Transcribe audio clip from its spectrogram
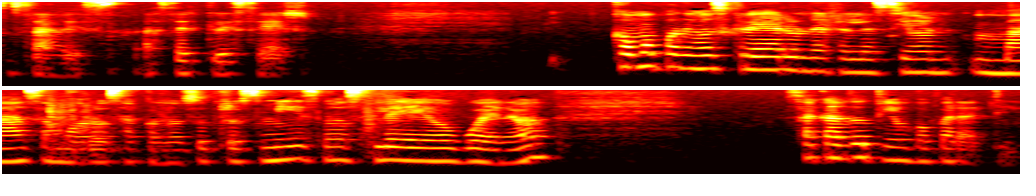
tú sabes, hacer crecer ¿Cómo podemos crear una relación más amorosa con nosotros mismos? Leo, bueno, sacando tiempo para ti.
